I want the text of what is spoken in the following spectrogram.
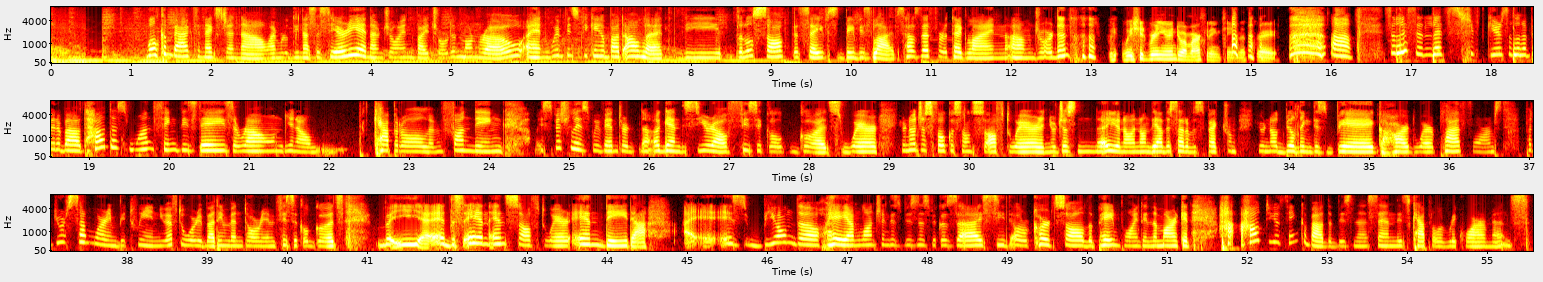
Welcome back to Next Gen Now. I'm Rudina Seseri and I'm joined by Jordan Monroe. And we've been speaking about Owlet, the little sock that saves babies' lives. How's that for a tagline, um, Jordan? we, we, should bring you into our marketing team. That's great. um, so listen, let's shift gears a little bit about how does one think these days around, you know, capital and funding, especially as we've entered uh, again this era of physical goods where you're not just focused on software and you're just, uh, you know, and on the other side of the spectrum, you're not building these big hardware platforms, but you're somewhere in between. You have to worry about inventory and physical goods, but yeah, and, and software and data is beyond the hey i'm launching this business because i see or kurt saw the pain point in the market. How, how do you think about the business and its capital requirements?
